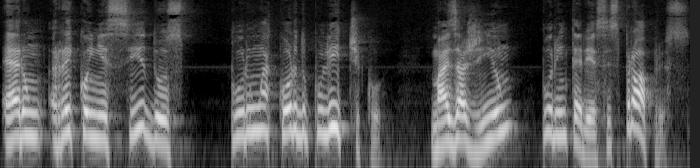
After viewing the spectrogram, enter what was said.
eram reconhecidos por um acordo político, mas agiam por interesses próprios.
